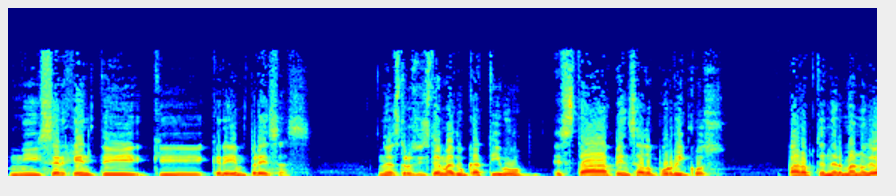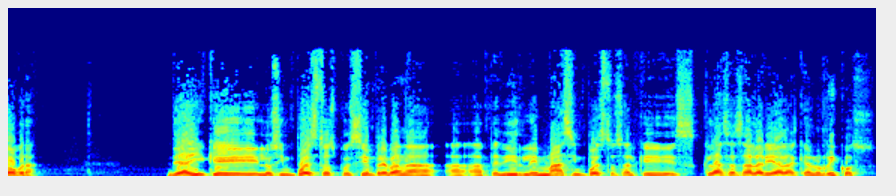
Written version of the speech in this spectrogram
ni ser gente que cree empresas. Nuestro sistema educativo está pensado por ricos para obtener mano de obra. De ahí que los impuestos pues siempre van a, a pedirle más impuestos al que es clase asalariada que a los ricos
